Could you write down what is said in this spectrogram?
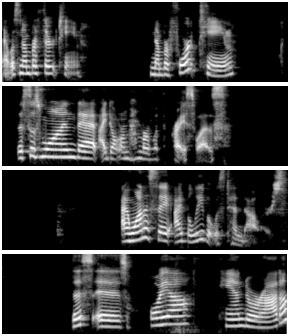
That was number 13. Number 14, this is one that I don't remember what the price was. I want to say, I believe it was $10. This is Hoya Pandurata.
